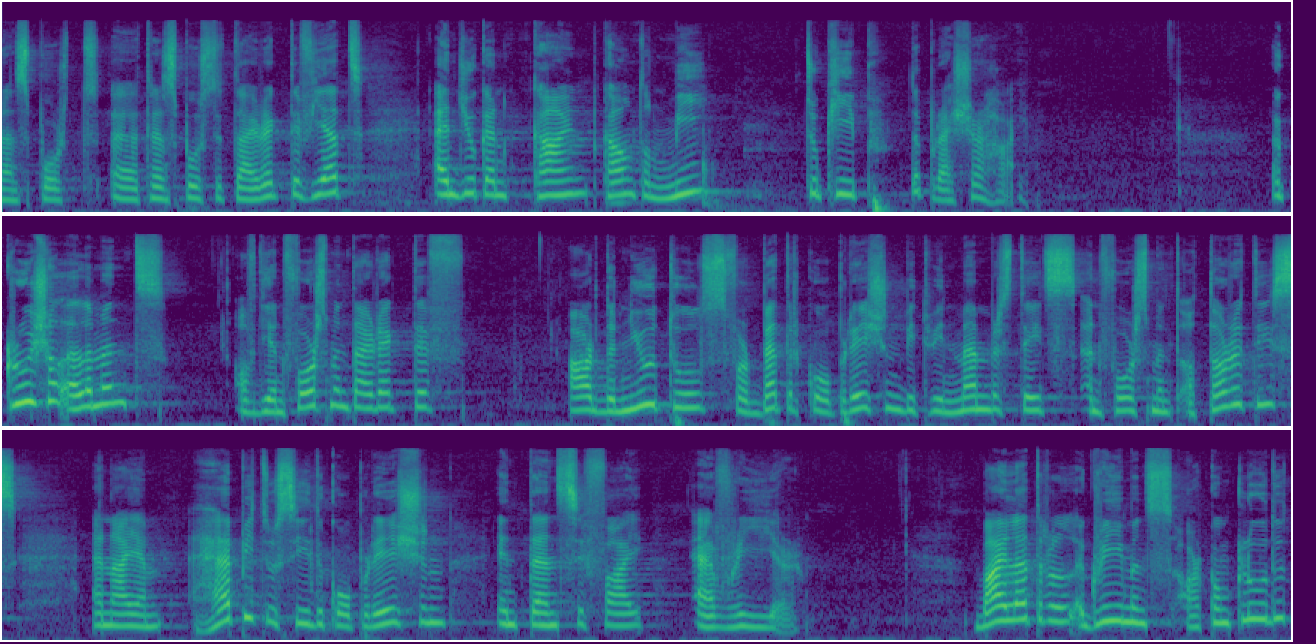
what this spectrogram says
uh, transposed the directive yet, and you can count on me to keep the pressure high. A crucial element of the Enforcement Directive are the new tools for better cooperation between Member States' enforcement authorities, and I am happy to see the cooperation intensify every year. Bilateral agreements are concluded,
